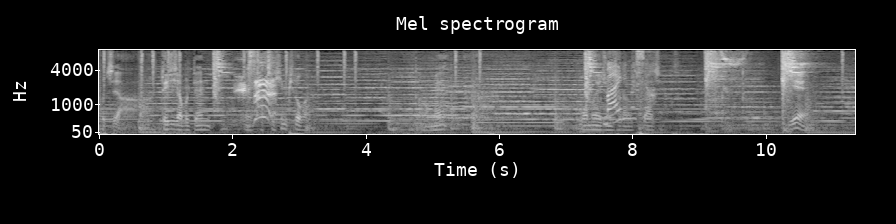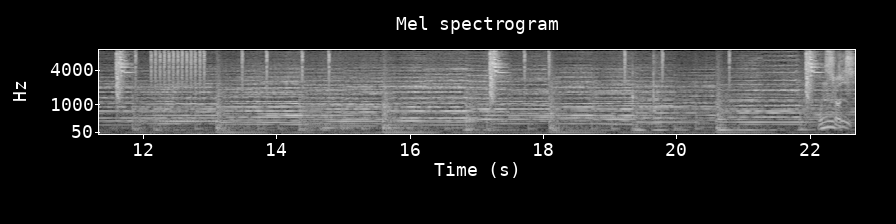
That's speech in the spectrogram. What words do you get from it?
보자. 돼지 잡을 땐 네, 같이 힘 필요가. 다음에 원호해준 사람 필요하지. 예. 분기.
